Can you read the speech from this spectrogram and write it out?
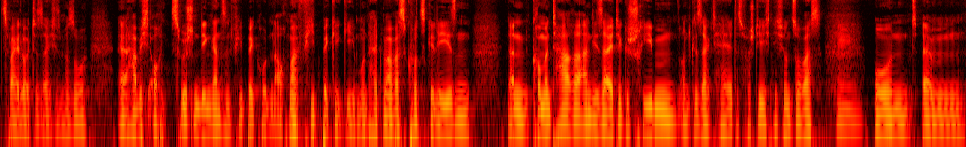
zwei Leute, sage ich jetzt mal so, äh, habe ich auch zwischen den ganzen Feedbackrunden auch mal Feedback gegeben und halt mal was kurz gelesen dann Kommentare an die Seite geschrieben und gesagt, hey, das verstehe ich nicht und sowas. Hm. Und ähm,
